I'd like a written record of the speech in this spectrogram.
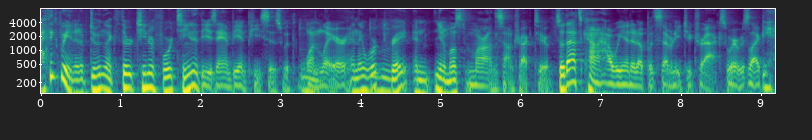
I think we ended up doing like 13 or 14 of these ambient pieces with mm. one layer, and they worked mm-hmm. great. And you know, most of them are on the soundtrack too. So that's kind of how we ended up with 72 tracks, where it was like.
